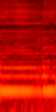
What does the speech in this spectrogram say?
Mm-hmm.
